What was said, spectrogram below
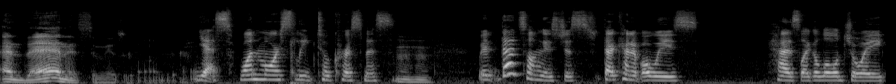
And then it's the musical number. Yes, one more sleep till Christmas. Mm-hmm. That song is just that kind of always has like a little joy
